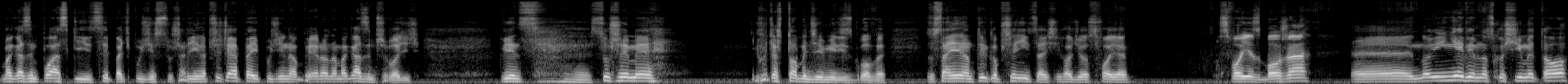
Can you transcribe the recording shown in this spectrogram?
magazyn płaski sypać później z suszarni na przyczepę i później dopiero na magazyn przewodzić. Więc e, suszymy i chociaż to będziemy mieli z głowy. Zostanie nam tylko pszenica, jeśli chodzi o swoje swoje zboża. E, No i nie wiem, no skosimy to.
